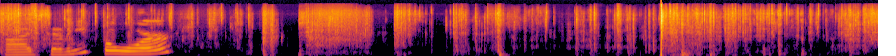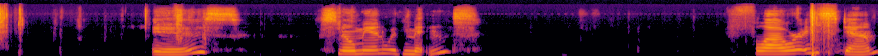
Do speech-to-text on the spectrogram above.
574. is Snowman with Mittens, Flower and Stem,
